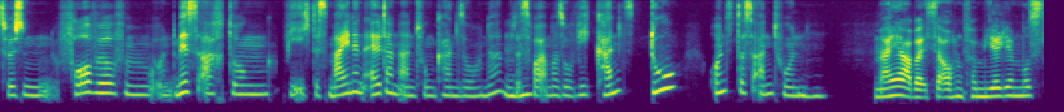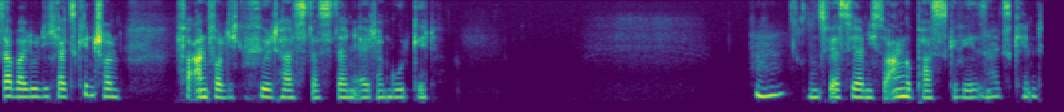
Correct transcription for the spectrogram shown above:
zwischen Vorwürfen und Missachtung, wie ich das meinen Eltern antun kann, so, ne? Mhm. Das war immer so, wie kannst du uns das antun? Mhm. Naja, aber ist ja auch ein Familienmuster, weil du dich als Kind schon verantwortlich gefühlt hast, dass es deinen Eltern gut geht. Mhm. Sonst wärst du ja nicht so angepasst gewesen als Kind.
